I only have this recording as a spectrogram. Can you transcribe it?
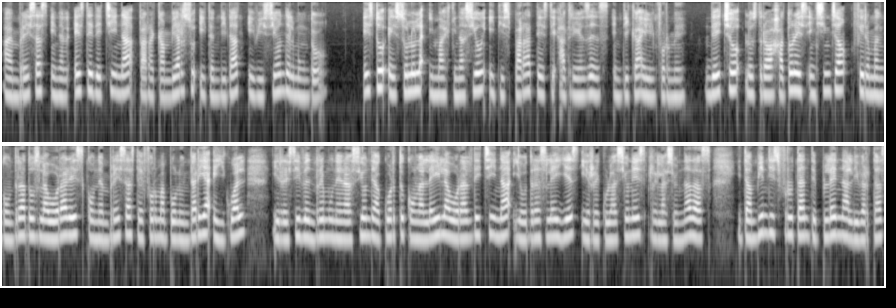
a empresas en el este de China para cambiar su identidad y visión del mundo. Esto es solo la imaginación y disparates de Adrian Zenz, indica el informe. De hecho, los trabajadores en Xinjiang firman contratos laborales con empresas de forma voluntaria e igual y reciben remuneración de acuerdo con la ley laboral de China y otras leyes y regulaciones relacionadas, y también disfrutan de plena libertad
